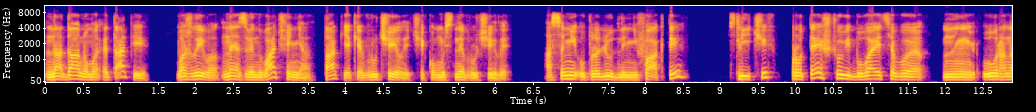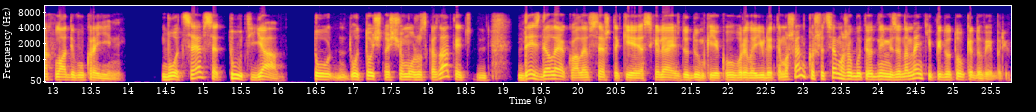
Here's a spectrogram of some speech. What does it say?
на даному етапі важливо не звинувачення, так, яке вручили чи комусь не вручили, а самі оприлюднені факти слідчих про те, що відбувається в органах влади в Україні. Бо це все тут я то точно що можу сказати, десь далеко, але все ж таки схиляюсь до думки, яку говорила Юлія Тимошенко, що це може бути одним із елементів підготовки до виборів.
